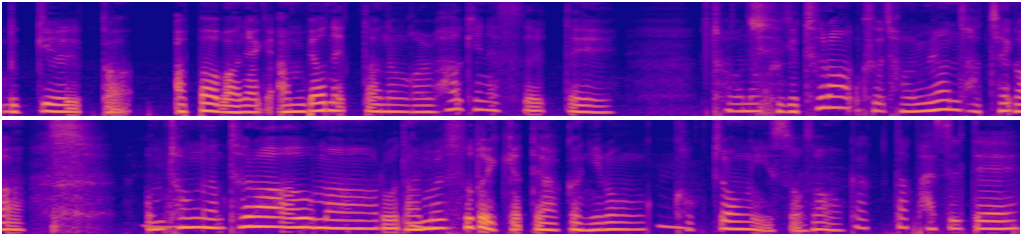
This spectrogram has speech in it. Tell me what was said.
느낄까 아빠 만약에 안 변했다는 걸 확인했을 때 저는 그치. 그게 트라 그 장면 자체가 엄청난 트라우마로 남을 수도 있겠다 약간 이런 음. 걱정이 있어서 그러니까 딱 봤을 때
